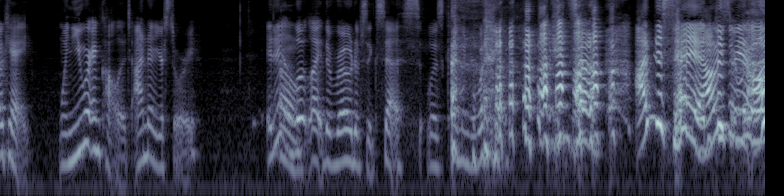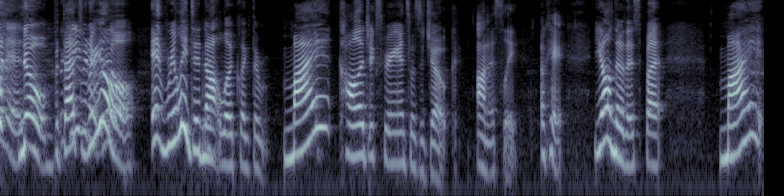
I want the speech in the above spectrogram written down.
Okay, when you were in college, I know your story. It didn't Oh. look like the road of success was coming your way. and so I'm just saying, I'm just being real. honest. No, but We're that's real. real. It really did not look like the my college experience was a joke, honestly. Okay, y'all know this, but my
